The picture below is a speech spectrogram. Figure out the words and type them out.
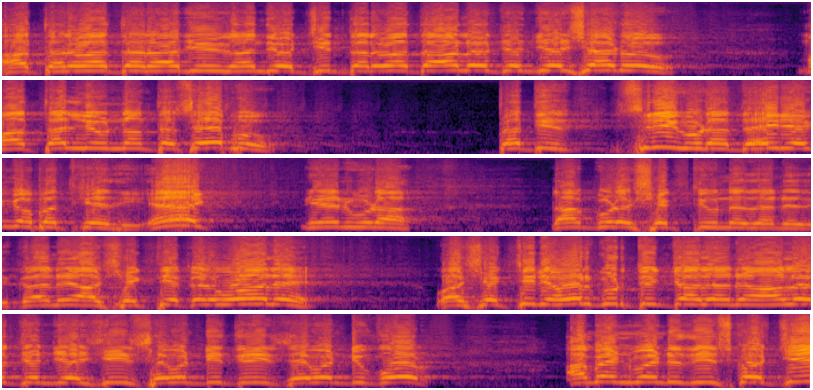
ఆ తర్వాత రాజీవ్ గాంధీ వచ్చిన తర్వాత ఆలోచన చేశాడు. మా తల్లి ఉన్నంతసేపు ప్రతి స్త్రీ కూడా ధైర్యంగా బతికేది. ఏ నేను కూడా నాకు కూడా శక్తి ఉన్నది అనేది. కానీ ఆ శక్తి ఎక్కడ పోవాలి? ఆ శక్తిని ఎవరు గుర్తించాలని ఆలోచన చేసి seventy three seventy four amendment తీసుకొచ్చి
